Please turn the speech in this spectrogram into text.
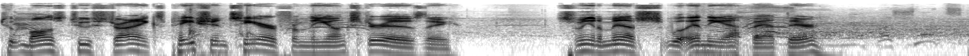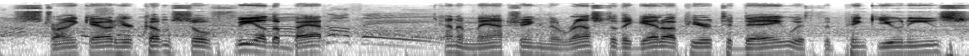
Two balls, two strikes. Patience here from the youngster as they swing and a miss. Will end the at bat there. The shortstop, Strike out. Here comes Sophia, the bat. Kind of matching the rest of the get up here today with the pink unis.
